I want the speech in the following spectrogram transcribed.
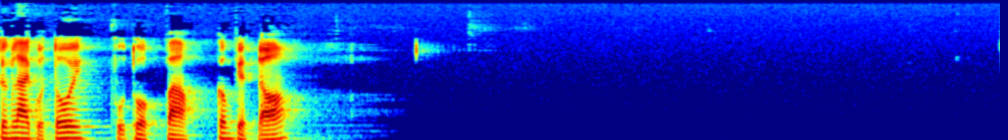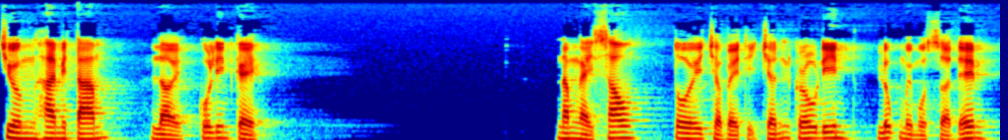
tương lai của tôi phụ thuộc vào công việc đó. Chương 28 Lời cô Linh kể Năm ngày sau, tôi trở về thị trấn Grodin lúc 11 giờ đêm.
